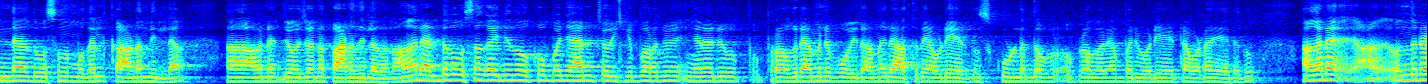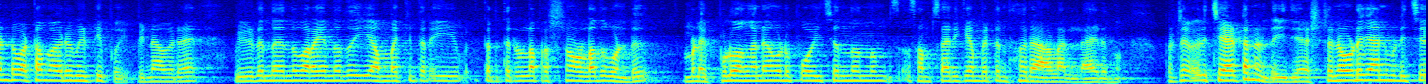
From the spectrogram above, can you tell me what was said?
ഇന്ന ദിവസം മുതൽ കാണുന്നില്ല. അവനെ ജോജോനെ കാണുന്നില്ല. എന്ന് ആ രണ്ട് ദിവസം കഴിഞ്ഞ് നോക്കുമ്പോൾ ഞാൻ ചോദിക്കും പറഞ്ഞു ഇങ്ങനെ ഒരു പ്രോഗ്രാമിന് പോയതാണ്. രാത്രി അവിടെയായിരുന്നു. സ്കൂളിൽ എന്തോ പ്രോഗ്രാം പരിപാടിയായിട്ട് അവിടെ ആയിരുന്നു അങ്ങനെ ഒന്ന് രണ്ട് വട്ടം അവരെ വീട്ടിൽ പോയി. പിന്നെ അവരെ വീട് എന്ന് പറയുന്നത് ഈ അമ്മയ്ക്ക് ഇത്ര ഈ ഇത്തരത്തിലുള്ള പ്രശ്നം ഉള്ളത് കൊണ്ട് നമ്മൾ എപ്പോഴും അങ്ങനെ അങ്ങോട്ട് പോയി ചെന്നൊന്നും സംസാരിക്കാൻ പറ്റുന്ന ഒരാളല്ലായിരുന്നു. പക്ഷേ ഒരു ചേട്ടനുണ്ട്. ഈ ജ്യേഷ്ഠനോട് ഞാൻ വിളിച്ച്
